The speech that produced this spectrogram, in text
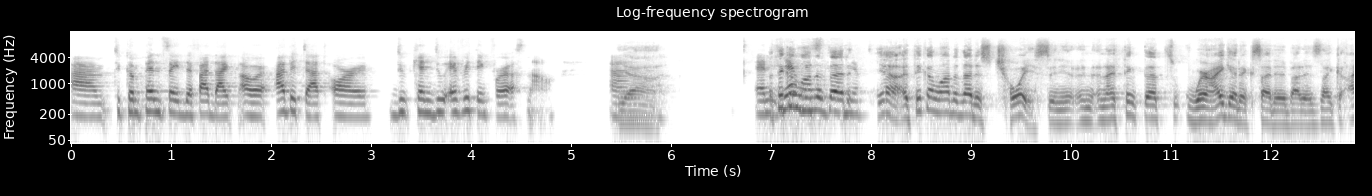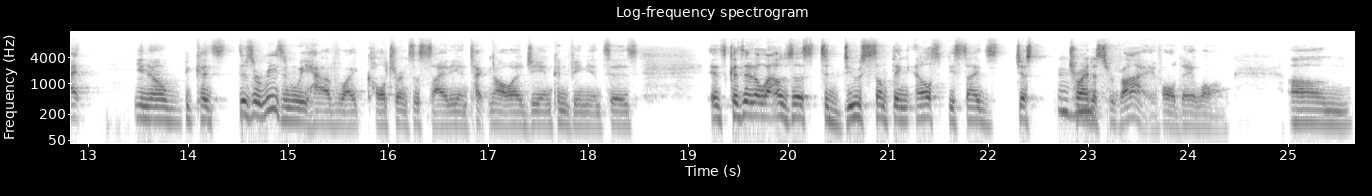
um, to compensate the fact that our habitat are do can do everything for us now um, yeah. And I think yeah, a lot of that, yeah. yeah. I think a lot of that is choice, and, and and I think that's where I get excited about it. Is like I, you know, because there's a reason we have like culture and society and technology and conveniences. It's because it allows us to do something else besides just mm-hmm. try to survive all day long. Um,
